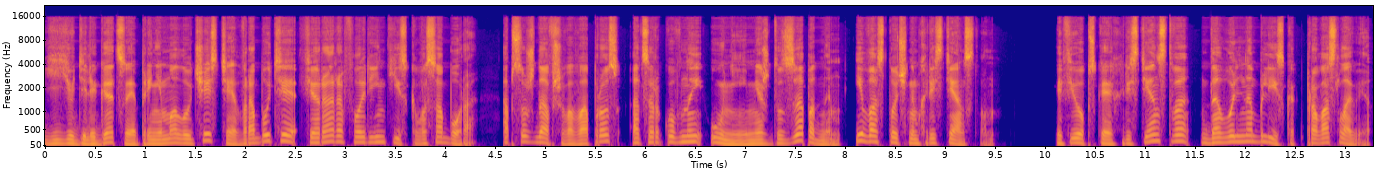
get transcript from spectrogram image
Ее делегация принимала участие в работе Феррара-Флорентийского собора, обсуждавшего вопрос о церковной унии между западным и восточным христианством. Эфиопское христианство довольно близко к православию,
